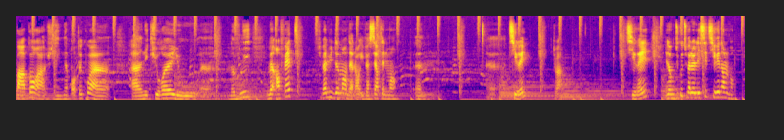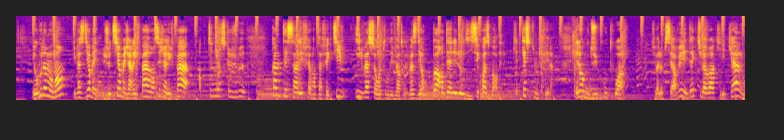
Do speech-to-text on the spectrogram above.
par rapport à, je dis n'importe quoi, à, un écureuil ou un ovni, mais en fait, tu vas lui demander. Alors, il va certainement euh, euh, tirer, tu vois, tirer, et donc du coup, tu vas le laisser tirer dans le vent. Et au bout d'un moment, il va se dire, mais je tire, mais j'arrive pas à avancer, j'arrive pas à obtenir ce que je veux. Comme tu es sa référente affective, il va se retourner vers toi. Il va se dire, bordel Elodie, c'est quoi ce bordel? Qu'est-ce que tu me fais là? Et donc, du coup, toi, tu vas l'observer, et dès que tu vas voir qu'il est calme,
